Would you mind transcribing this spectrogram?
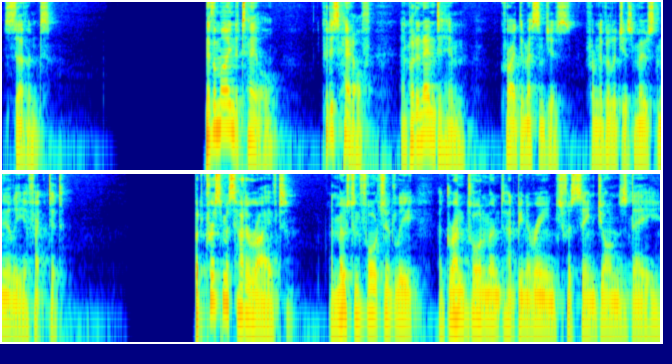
servant. Never mind the tail. Cut his head off and put an end to him, cried the messengers from the villages most nearly affected. But Christmas had arrived, and most unfortunately, a grand tournament had been arranged for St. John's Day.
